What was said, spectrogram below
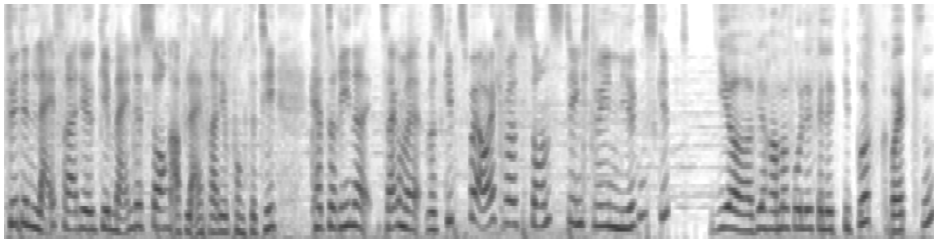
für den Live-Radio-Gemeindesong auf liveradio.at. Katharina, sag mal, was gibt's bei euch, was sonst irgendwie nirgends gibt? Ja, wir haben auf alle Fälle die Burg Kreuzen.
